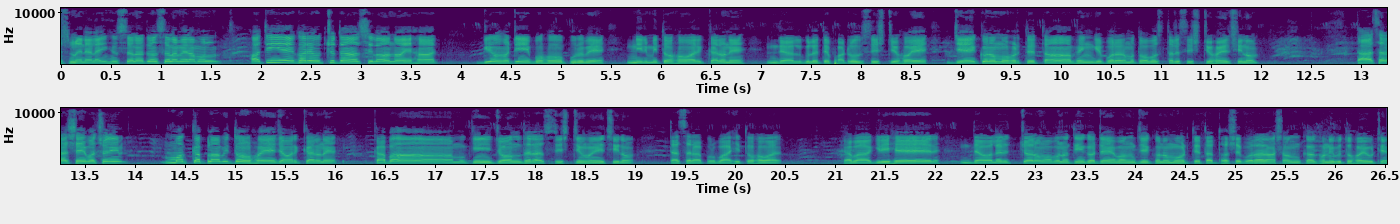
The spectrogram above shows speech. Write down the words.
ইসমাইল আলাইহিসালামের আমল হাতিয়ে ঘরে উচ্চতা ছিল নয় হাত। গৃহটি বহু পূর্বে নির্মিত হওয়ার কারণে দেয়ালগুলোতে ফাটল সৃষ্টি হয়ে যে কোনো মুহূর্তে তা ভেঙে পড়ার মতো অবস্থার সৃষ্টি হয়েছিল। তাছাড়া সেই বছরই মক্কা প্লাবিত হয়ে যাওয়ার কারণে কাবামুখী জলধারার সৃষ্টি হয়েছিল। তাছাড়া প্রবাহিত হওয়ার কাবা গৃহের দেওয়ালের চরম অবনতি ঘটে এবং যে কোনো মুহূর্তে তা ধসে পড়ার আশঙ্কা ঘনীভূত হয়ে ওঠে।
